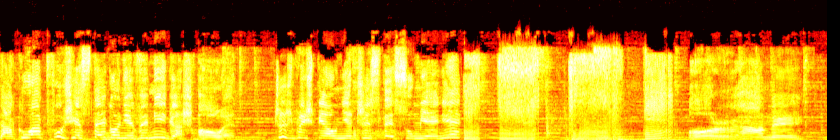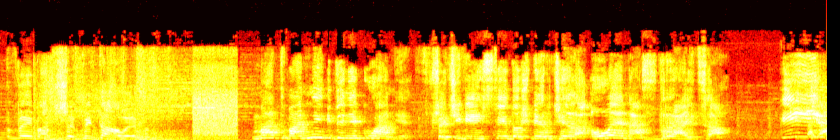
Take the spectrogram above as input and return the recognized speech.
Tak łatwo się z tego nie wymigasz, Owen. Czyżbyś miał nieczyste sumienie? O rany! Wybacz, że pytałem. Matma nigdy nie kłamie, w przeciwieństwie do śmierdziela Owena, zdrajca. I ja!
